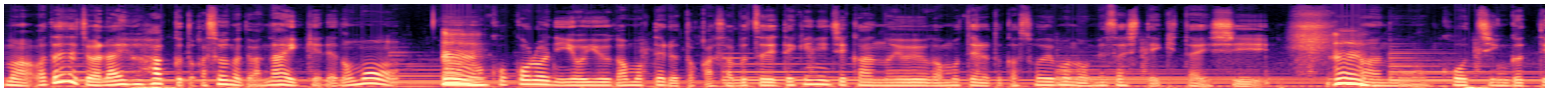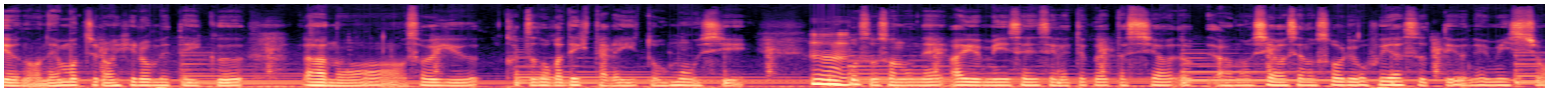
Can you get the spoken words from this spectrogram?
まあ私たちはライフハックとかそういうのではないけれども、あのうん心に余裕が持てるとかさ物理的に時間の余裕が持てるとかそういうものを目指していきたいし、うん。あのコーチングっていうのをねもちろん広めていくあのそういう活動ができたらいいと思うし、うそれこんそそのねあゆみ先生が言ってくれた幸あの幸せの総量を増やすっていうねミッション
